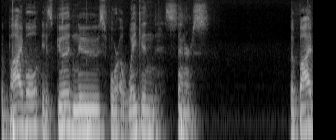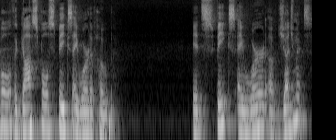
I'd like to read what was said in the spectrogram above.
The Bible is good news for awakened sinners. The Bible, the gospel, speaks a word of hope. It speaks a word of judgment,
